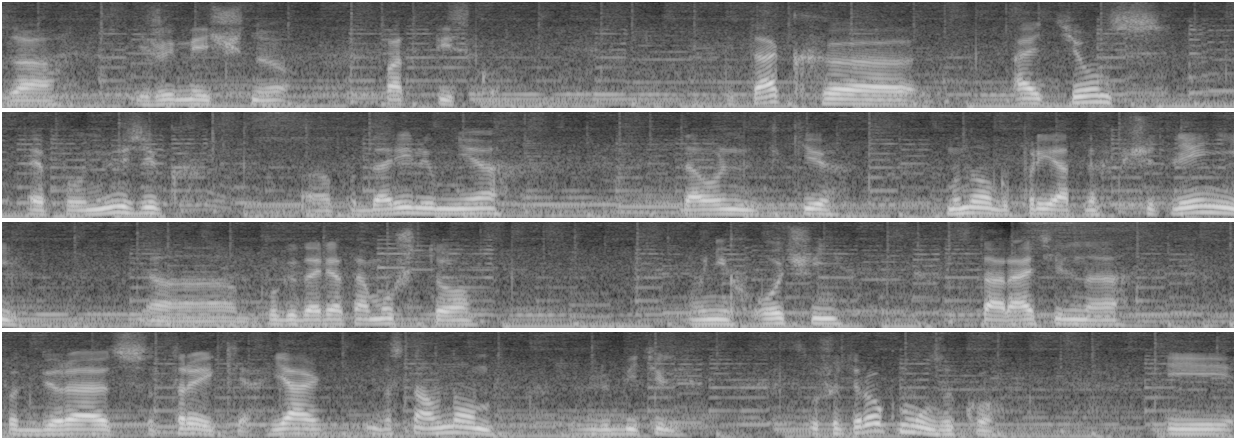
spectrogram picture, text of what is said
за ежемесячную подписку. Итак, э, iTunes, Apple Music э, подарили мне довольно-таки много приятных впечатлений благодаря тому, что у них очень старательно подбираются треки. Я в основном любитель слушать рок-музыку, и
